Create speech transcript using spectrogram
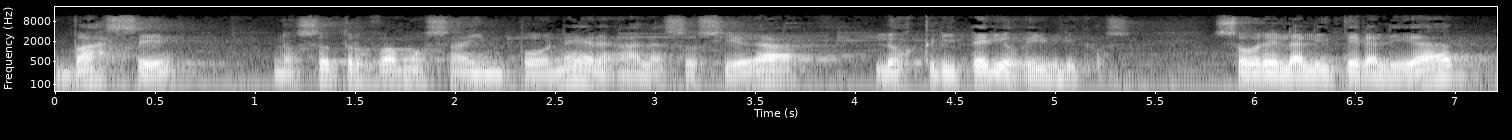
base nosotros vamos a imponer a la sociedad los criterios bíblicos. Sobre la literalidad,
